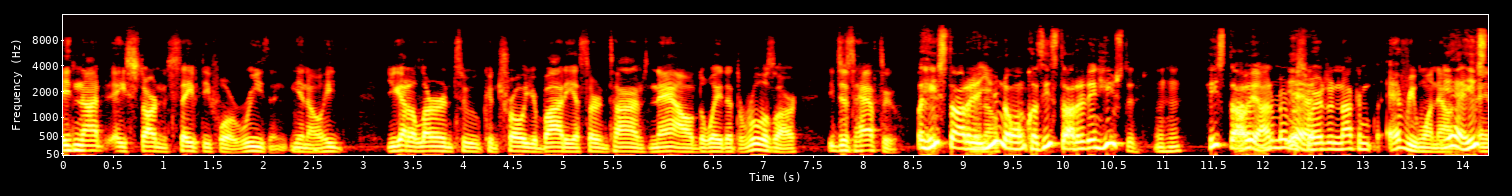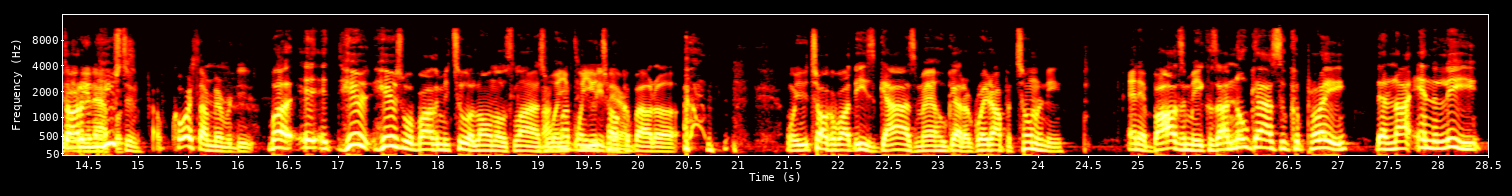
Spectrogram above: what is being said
he's not a starting safety for a reason. You know, he you got to learn to control your body at certain times. Now, the way that the rules are, you just have to. But he started it. You You know. know him because he started in Houston. Mm-hmm. He Oh started. yeah, I remember yeah. Swearinger knocking everyone out. Yeah, he started in. Houston. Of course, I remember. D- But it, it, here, here's what bothered me too along those lines Knock when when you talk down. about uh when you talk about these guys, man, who got a great opportunity, and it bothers me because I know guys who could play that are not in the league,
